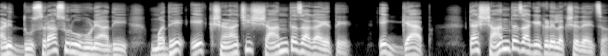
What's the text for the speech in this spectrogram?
आणि दुसरा सुरू होण्याआधी मध्ये एक क्षणाची शांत जागा येते एक गॅप. त्या शांत जागेकडे लक्ष द्यायचं.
